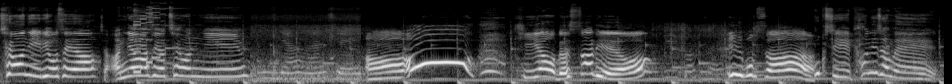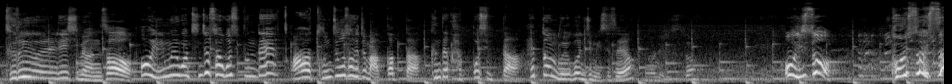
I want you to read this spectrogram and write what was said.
채원이 이리 오세요. 자, 안녕하세요, 채원님. 안녕하세요. 아, 오, 귀여워. 몇 살이에요? 일곱 살. 혹시 편의점에 들으시면서 어, 이 물건 진짜 사고 싶은데 아, 돈 주고 사기 좀 아깝다. 근데 갖고 싶다. 했던 물건 좀 있으세요? 태원이 있어? 어, 있어. 벌써 있어.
